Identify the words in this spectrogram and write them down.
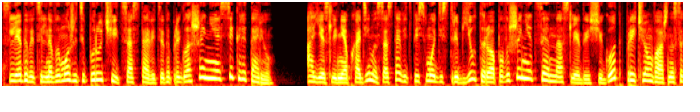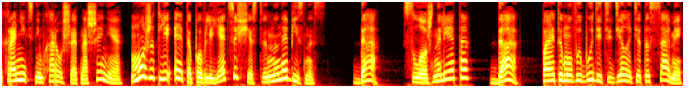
Следовательно, вы можете поручить составить это приглашение секретарю. А если необходимо составить письмо дистрибьютору о повышении цен на следующий год, причем важно сохранить с ним хорошие отношения, может ли это повлиять существенно на бизнес? Да. Сложно ли это? Да. Поэтому вы будете делать это сами,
